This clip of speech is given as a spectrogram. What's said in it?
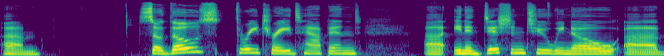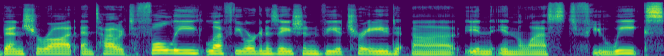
Um, so those three trades happened. Uh, in addition to, we know uh, Ben Chiarot and Tyler Toffoli left the organization via trade uh, in in the last few weeks.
